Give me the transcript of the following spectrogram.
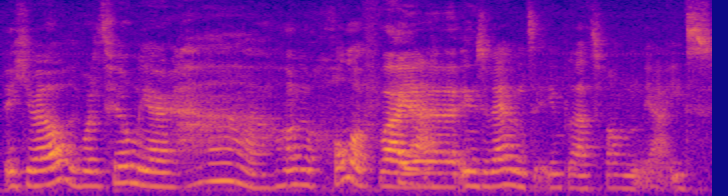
Weet je wel, dan wordt het veel meer ah, gewoon een golf waar je eh, in zwemt in plaats van ja, iets,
